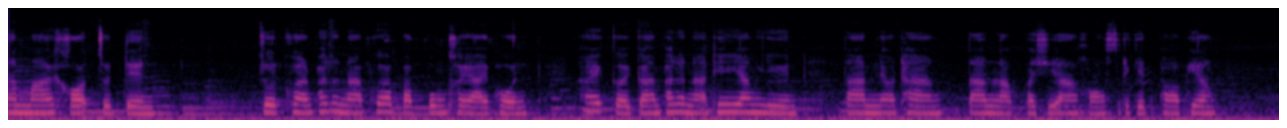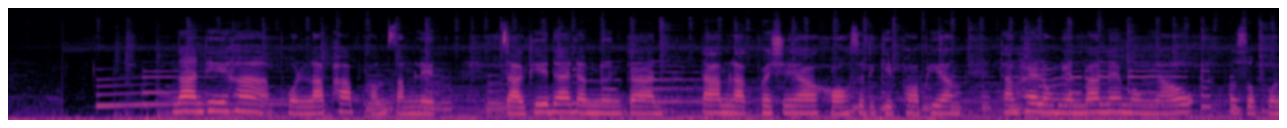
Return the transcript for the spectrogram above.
นำมาวิเคราะห์จุดเด่น จุดควรพัฒนาเพื่อปรับปรุงขยายผล ให้เกิดการพัฒนาที่ยั่งยืน ตามแนวทาง ตามหลักปรัชญาของเศรษฐกิจพอเพียง ด้านที่ 5 ผลลัพธ์ภาพความสำเร็จ จากที่ได้ดำเนินการตามหลักปรัชญาของเศรษฐกิจพอเพียงทำให้โรงเรียนบ้านแม่มงเย้า ประสบผล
